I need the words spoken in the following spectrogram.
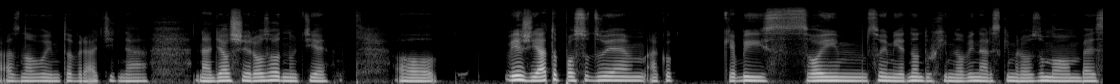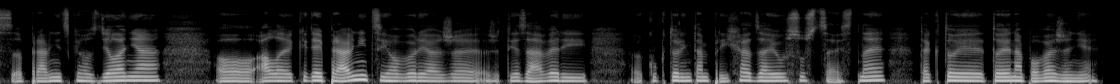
a znovu im to vrátiť na, na ďalšie rozhodnutie. O, vieš, ja to posudzujem ako keby svojim, svojim jednoduchým novinárskym rozumom bez právnického vzdelania, o, ale keď aj právnici hovoria, že, že tie závery, ku ktorým tam prichádzajú, sú cestné, tak to je, to je na považenie.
